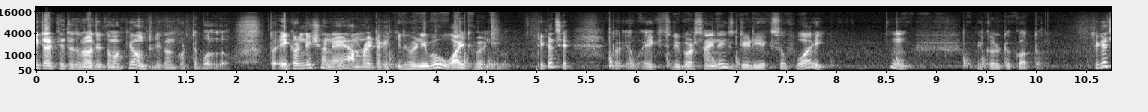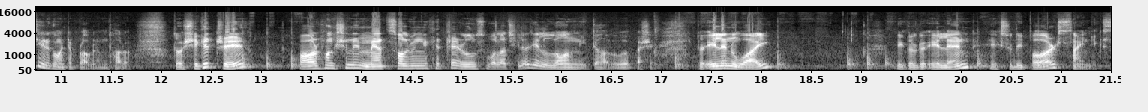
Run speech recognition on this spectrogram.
এটার ক্ষেত্রে ধরো যে তোমাকে অন্তরীকরণ করতে বলল। তো এই কন্ডিশনে আমরা এটাকে কি ধরে নিব? ওয়াই ধরে নিব, ঠিক আছে? তো x to the power sine x d d x of y hmm equal to কত? ঠিক আছে? এরকম একটা প্রবলেম ধরো। তো সেক্ষেত্রে পাওয়ার ফাংশনের ম্যাথ সলভিংয়ের ক্ষেত্রে রুলস বলা ছিল যে লন নিতে হবে ওই পাশে। তো L N Y equal to L N X to the power sine X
